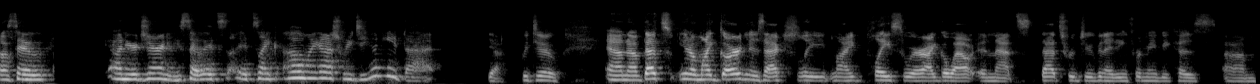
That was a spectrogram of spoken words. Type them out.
Okay. so on your journey. So it's it's like oh my gosh we do need that. Yeah we do. And uh, that's you know my garden is actually my place where i go out and that's that's rejuvenating for me because um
